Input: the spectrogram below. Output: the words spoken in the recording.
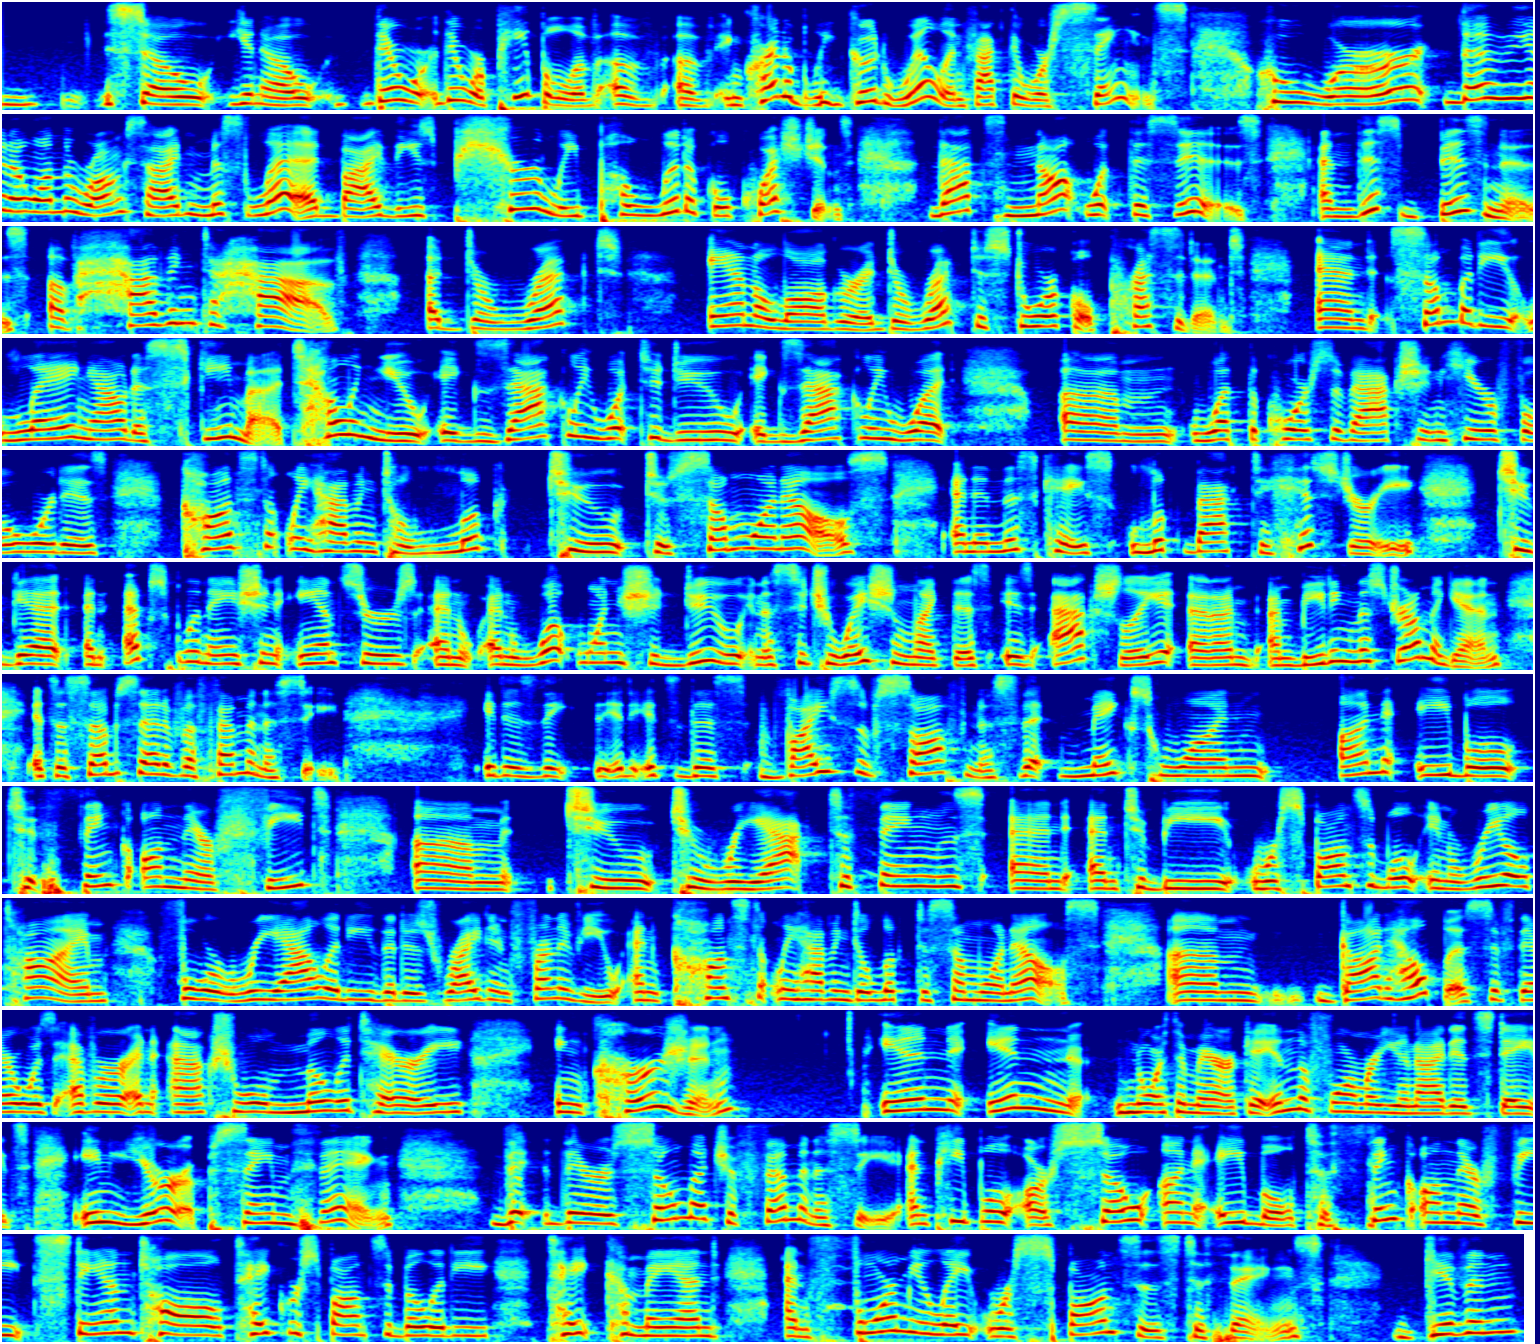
so you know there were there were people of, of of incredibly goodwill. In fact, there were saints who were the you know on the wrong side, misled by these purely political questions. That's not what this is. And this business of having to have a direct analog or a direct historical precedent and somebody laying out a schema telling you exactly what to do, exactly what um, what the course of action here forward is, constantly having to look to to someone else, and in this case, look back to history to get an explanation, answers, and and what one should do in a situation like this is actually, and I'm I'm beating this drum again. It's a subset of effeminacy. It is the it, it's this vice of softness that makes one unable to think on their feet, um, to to react to things and and to be responsible in real time for reality that is right in front of you, and constantly having to look to someone else. Um, God help us if there was ever an actual military incursion in in North America, in the former United States, in Europe, same thing th- there is so much effeminacy, and people are so unable to think on their feet, stand tall, take responsibility, take command, and formulate responses to things given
